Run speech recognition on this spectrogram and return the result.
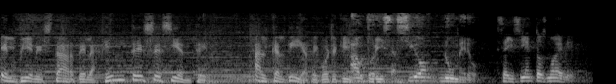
El bienestar de la gente se siente. Alcaldía de Guayaquil. Autorización número 609.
